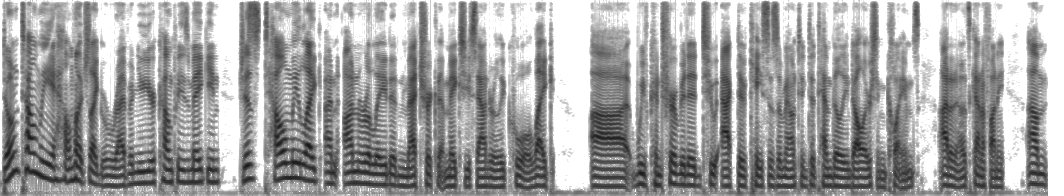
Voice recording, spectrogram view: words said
don't tell me how much like revenue your company's making. Just tell me like an unrelated metric that makes you sound really cool. Like, uh, we've contributed to active cases amounting to $10 billion in claims. I don't know. It's kind of funny. Um,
